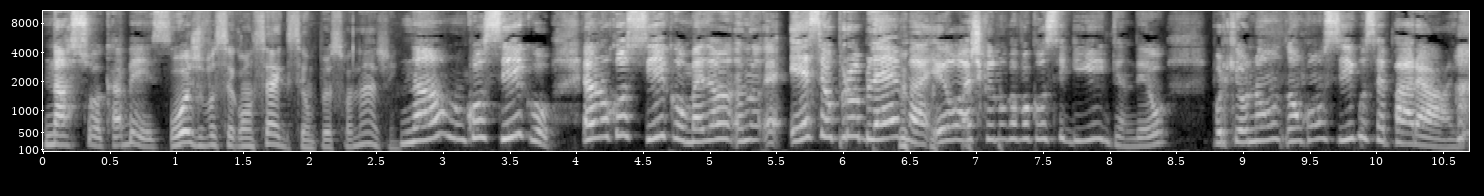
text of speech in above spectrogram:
na sua cabeça. Hoje você consegue ser um personagem? Não, não consigo. Eu não consigo, mas eu, eu não, é, esse é o problema. eu acho que eu nunca vou conseguir, entendeu? Porque eu não, não consigo separar.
